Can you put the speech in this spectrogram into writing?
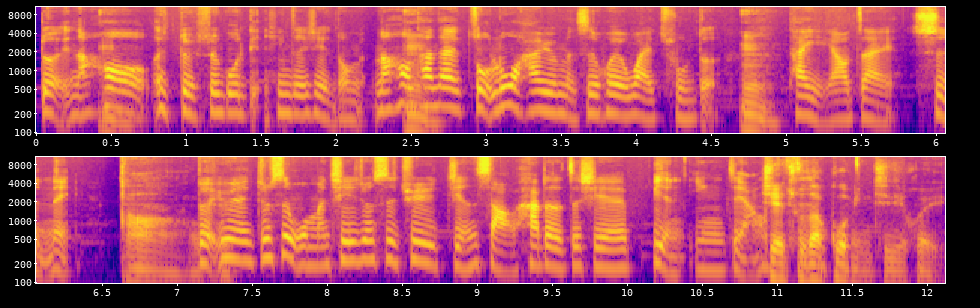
对，然后哎，对，水果点心这些也都没有。然后他在做，如果他原本是会外出的，嗯，他也要在室内。哦，对，因为就是我们其实就是去减少它的这些变因，这样接触到过敏机会。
